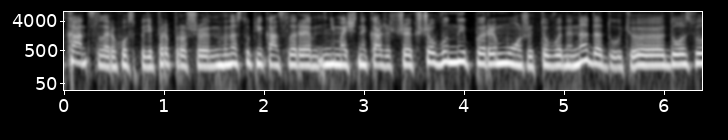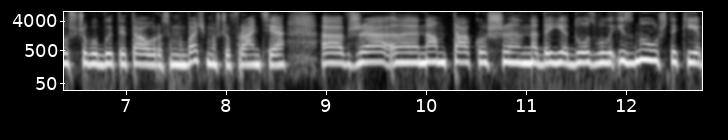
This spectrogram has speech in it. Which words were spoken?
канцлери, господі, перепрошую, в наступні канцлери Німеччини кажуть, що якщо вони переможуть, то вони нададуть е, дозвіл, щоб бити Тауруси. Ми бачимо, що Франція вже нам також надає дозволи, і знову ж таки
